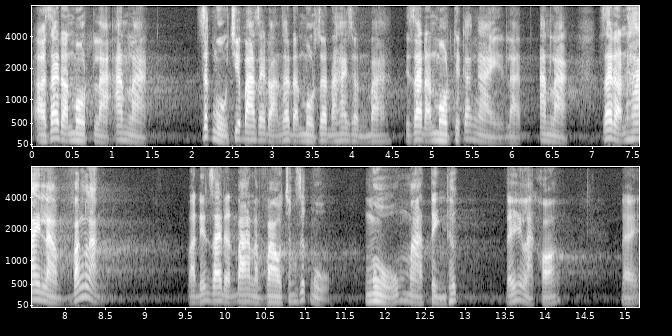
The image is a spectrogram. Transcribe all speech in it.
ở giai đoạn 1 là an lạc. Giấc ngủ chia ba giai đoạn, giai đoạn một giai đoạn hai giai đoạn ba. Thì giai đoạn một thì các ngài là an lạc, giai đoạn hai là vắng lặng và đến giai đoạn ba là vào trong giấc ngủ, ngủ mà tỉnh thức. đấy là khó. Đấy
